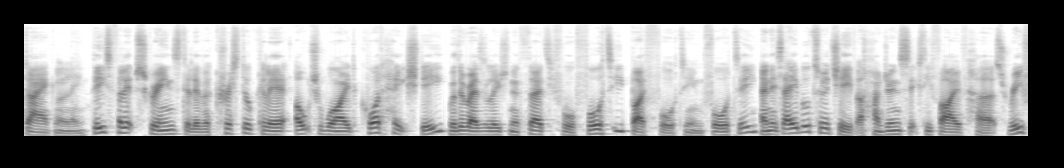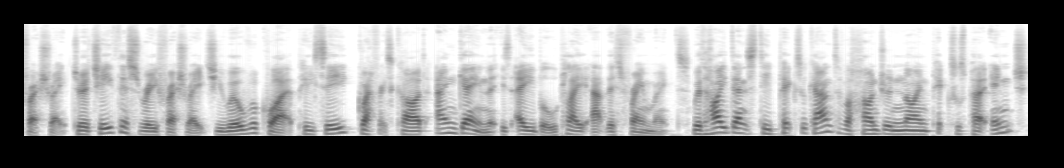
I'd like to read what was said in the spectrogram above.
diagonally. These Philips screens deliver crystal clear ultra wide quad HD with a resolution of 3440 by 1440, and it's able to achieve 165 Hz refresh rate. To achieve this refresh rate, you will require a PC, graphics card, and game that is able to play at this frame rate. With high density pixel count of 109 pixels per inch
